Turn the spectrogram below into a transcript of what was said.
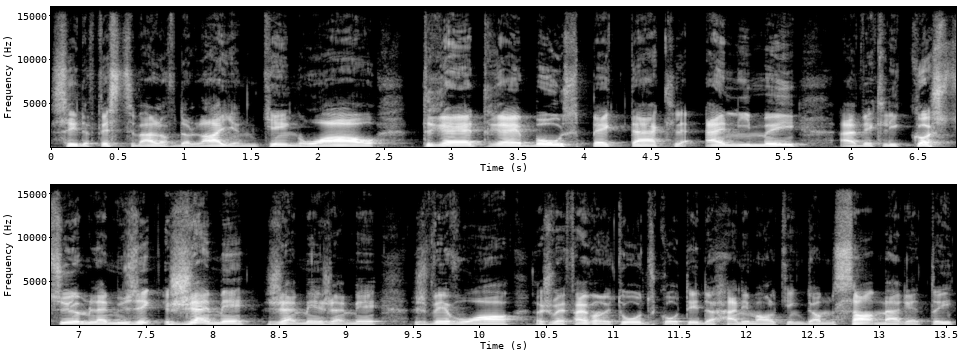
c'est le Festival of the Lion King. Wow! Très, très beau spectacle animé avec les costumes, la musique. Jamais, jamais, jamais, je vais voir, je vais faire un tour du côté de Animal Kingdom sans m'arrêter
